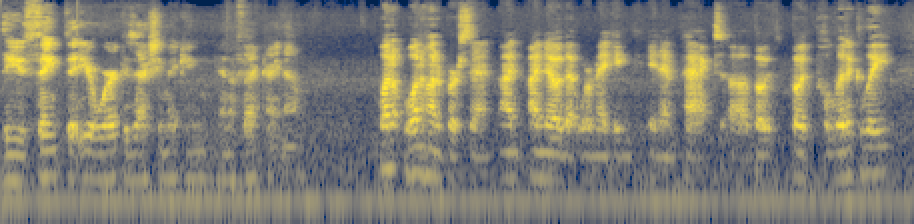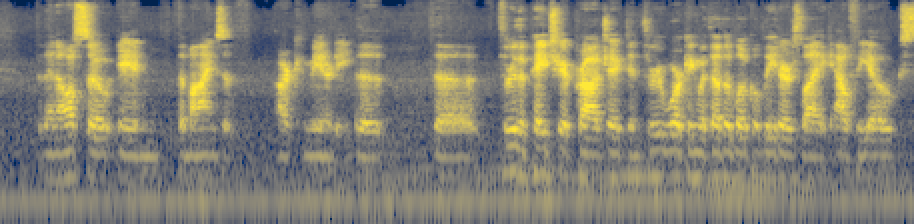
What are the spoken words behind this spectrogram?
do you think that your work is actually making an effect right now? One hundred percent. I I know that we're making an impact, uh, both both politically, but then also in the minds of our community. The the through the Patriot Project and through working with other local leaders like Alfie Oakes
